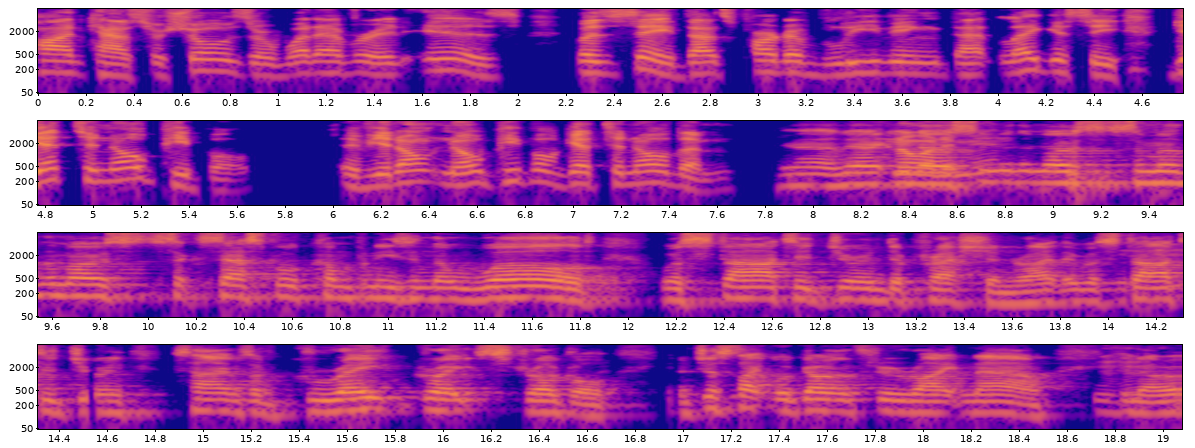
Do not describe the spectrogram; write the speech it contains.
podcasts or shows or whatever it is. But say that's part of leaving that legacy. Get to know people. If you don't know people, get to know them. Yeah, no, you know, you know some mean? of the most some of the most successful companies in the world were started during depression, right? They were mm-hmm. started mm-hmm. during times of great, great struggle, just like we're going through right now. Mm-hmm. You know,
